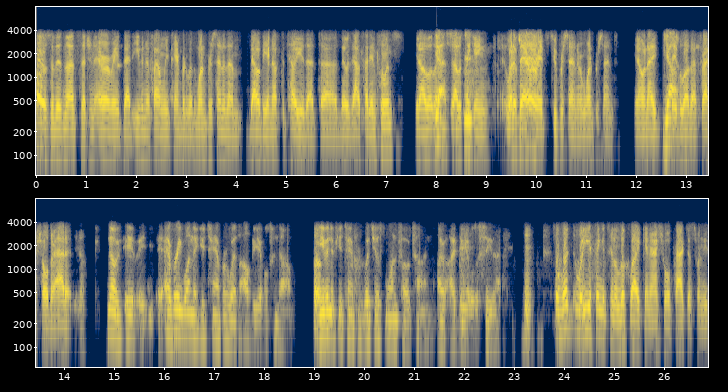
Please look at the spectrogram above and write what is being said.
Oh, so there's not such an error rate that even if I only tampered with one percent of them, that would be enough to tell you that uh, there was outside influence. You know, like, yes. I was mm-hmm. thinking, what if the error rate's two percent or one percent? You know, and I Yeah. stay below that threshold or at it. You know. No, it, it, everyone that you tamper with, I'll be able to know. Huh. Even if you tampered with just one photon, I, I'd be able to see that. Hmm. So what what do you think it's going to look like in actual practice when these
